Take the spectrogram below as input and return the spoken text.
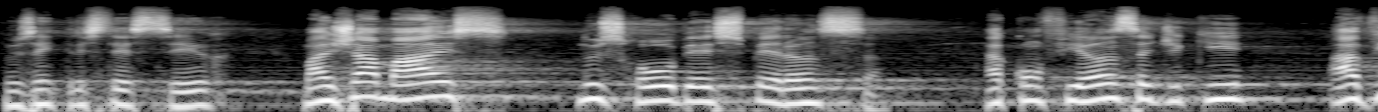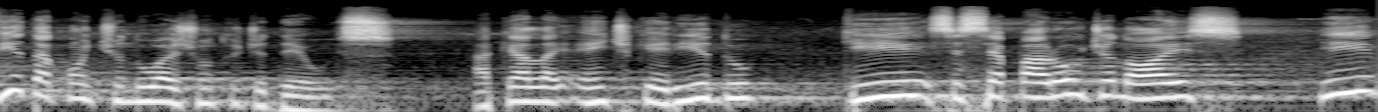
nos entristecer, mas jamais nos roube a esperança a confiança de que a vida continua junto de Deus. Aquela ente querido que se separou de nós e,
